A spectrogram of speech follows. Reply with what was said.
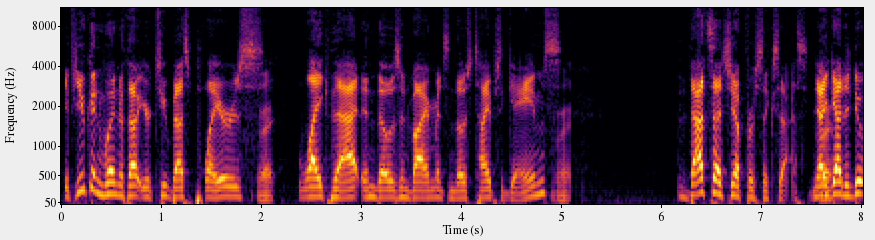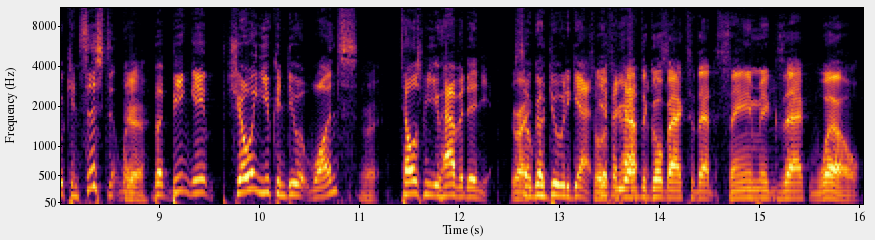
If you can win without your two best players Right. like that in those environments and those types of games, Right. That sets you up for success. Now you got to do it consistently, Yeah. but being showing you can do it once Right. tells me you have it in you. So go do it again So if, if, you have to go back to that same exact well,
